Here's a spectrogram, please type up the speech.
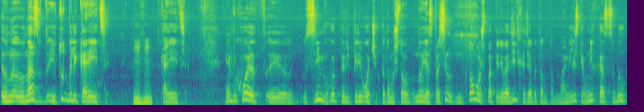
У нас и тут были корейцы. Корейцы. И выходит, э, с ним выходит пере- переводчик, потому что, ну, я спросил, кто может попереводить хотя бы там, там на английский, у них, кажется, был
